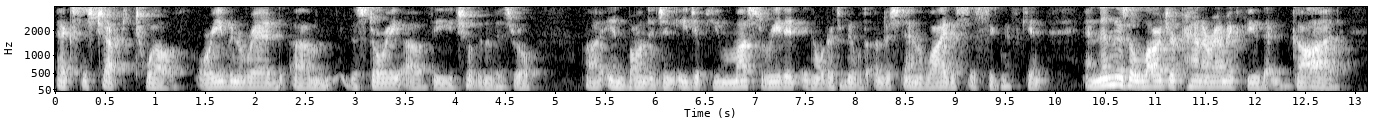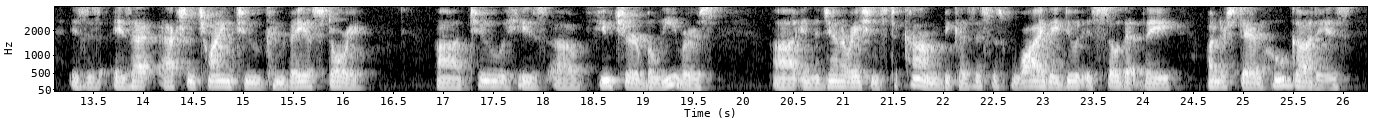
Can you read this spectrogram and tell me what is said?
Exodus chapter 12 or even read um, the story of the children of Israel uh, in bondage in Egypt, you must read it in order to be able to understand why this is significant and then there's a larger panoramic view that God is, is, is actually trying to convey a story uh, to his uh, future believers uh, in the generations to come, because this is why they do it, is so that they understand who God is.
